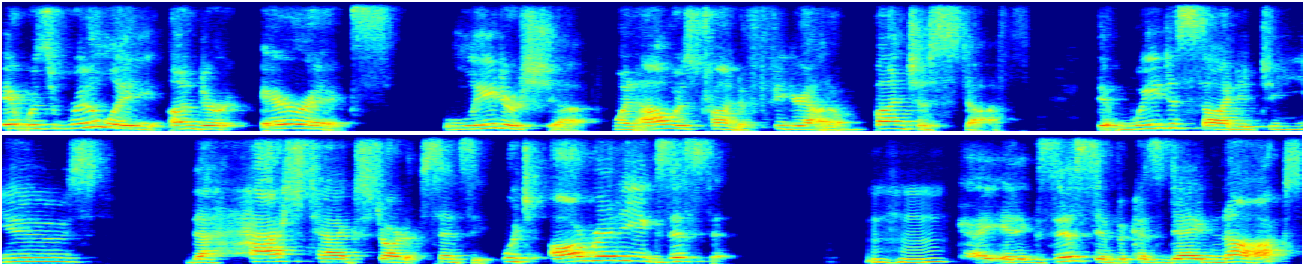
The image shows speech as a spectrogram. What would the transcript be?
it was really under Eric's leadership when I was trying to figure out a bunch of stuff that we decided to use the hashtag startup cincy, which already existed. Mm-hmm. Okay, it existed because Dave Knox,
